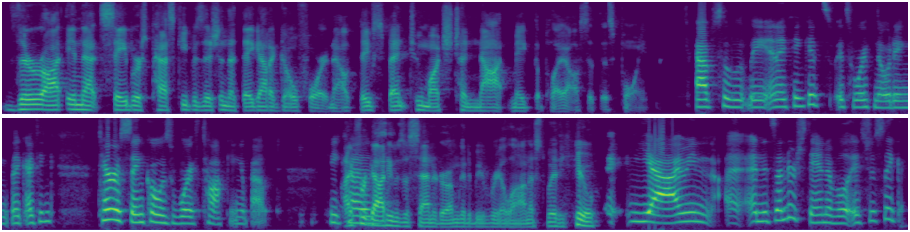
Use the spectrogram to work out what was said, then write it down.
they're uh, in that Sabres pesky position that they got to go for it now. They've spent too much to not make the playoffs at this point. Absolutely, and I think it's it's worth noting. Like I think Tarasenko is worth talking about because I forgot he was a senator. I'm going to be real honest with you. Eh, yeah, I mean, and it's understandable. It's just like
